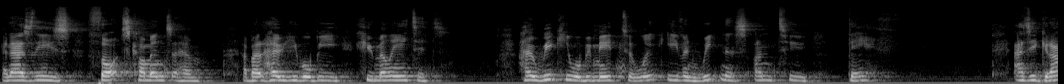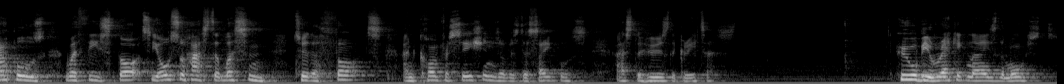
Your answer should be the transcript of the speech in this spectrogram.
And as these thoughts come into him about how he will be humiliated, how weak he will be made to look, even weakness unto death, as he grapples with these thoughts, he also has to listen to the thoughts and conversations of his disciples as to who is the greatest. Who will be recognized the most?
